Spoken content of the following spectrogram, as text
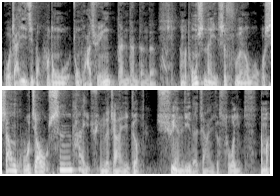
国家一级保护动物中华鲟等等等等。那么同时呢，也是复原了我国珊瑚礁生态群的这样一个绚丽的这样一个缩影。那么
